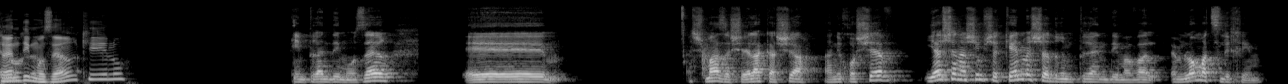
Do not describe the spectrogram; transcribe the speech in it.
טרנדים עוזר כאילו? אם טרנדים עוזר. אה, שמע, זו שאלה קשה. אני חושב, יש אנשים שכן משדרים טרנדים, אבל הם לא מצליחים.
